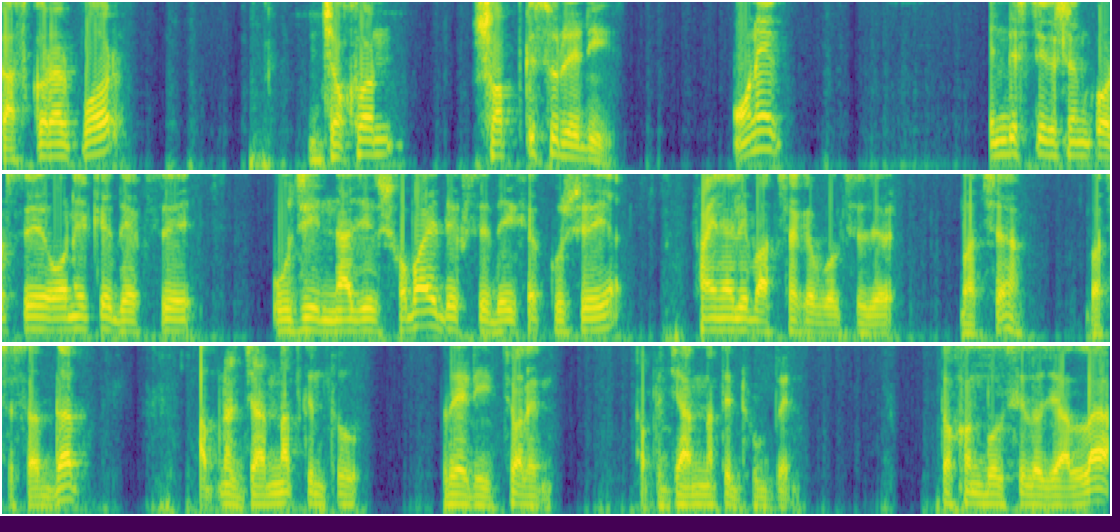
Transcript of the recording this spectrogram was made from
কাজ করার পর যখন সব কিছু রেডি অনেক ইনভেস্টিগেশন করছে, অনেকে দেখছে, উজির, নাজির সবাই দেখছে, দেখে খুশি হইয়া ফাইনালি বাচ্চাকে বলছে যে বাচ্চা বাচ্চা সাদ্দাত, আপনার জান্নাত কিন্তু রেডি চলেন। আপনি জান্নাতে ঢুকবেন। তখন বলছিল যে, আল্লাহ,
